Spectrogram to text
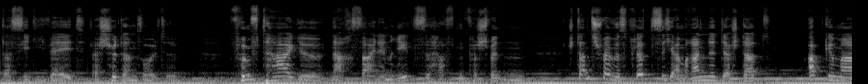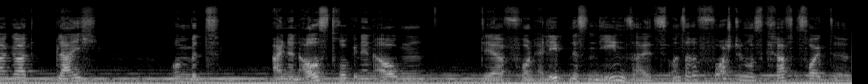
dass sie die Welt erschüttern sollte. Fünf Tage nach seinem rätselhaften Verschwinden stand Travis plötzlich am Rande der Stadt, abgemagert, bleich und mit einem Ausdruck in den Augen, der von Erlebnissen jenseits unserer Vorstellungskraft zeugte.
